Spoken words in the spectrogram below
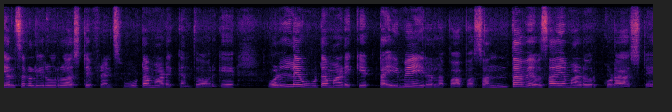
ಕೆಲಸಗಳಿರೋರು ಅಷ್ಟೇ ಫ್ರೆಂಡ್ಸ್ ಊಟ ಮಾಡೋಕ್ಕಂತೂ ಅವ್ರಿಗೆ ಒಳ್ಳೆ ಊಟ ಮಾಡೋಕ್ಕೆ ಟೈಮೇ ಇರಲ್ಲ ಪಾಪ. ಸ್ವಂತ ವ್ಯವಸಾಯ ಮಾಡೋರು ಕೂಡ ಅಷ್ಟೇ.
